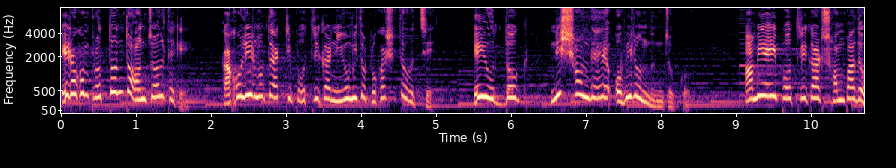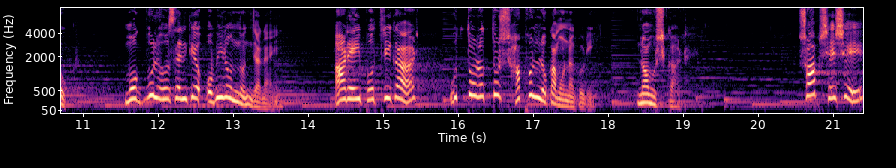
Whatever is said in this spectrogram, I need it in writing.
এরকম প্রত্যন্ত অঞ্চল থেকে কাকলির মতো একটি পত্রিকা নিয়মিত প্রকাশিত হচ্ছে, এই উদ্যোগ নিঃসন্দেহে অভিনন্দনযোগ্য। আমি এই পত্রিকার সম্পাদক মকবুল হোসেনকে অভিনন্দন জানাই। আর এই পত্রিকার উত্তরোত্তর সাফল্য কামনা করি। নমস্কার। সব শেষে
